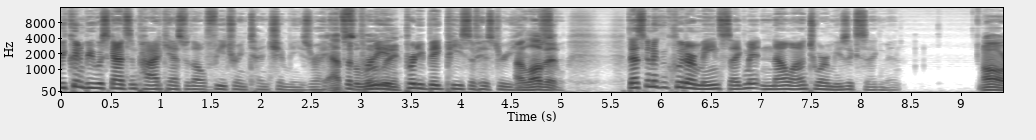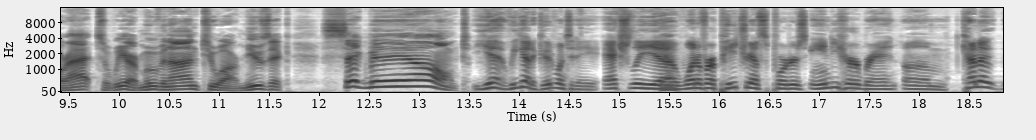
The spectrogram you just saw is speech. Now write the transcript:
we couldn't be Wisconsin podcast without featuring Ten Chimneys, right? It's a Absolutely. pretty, pretty big piece of history. I here. love it. So that's going to conclude our main segment, and now on to our music segment. All right, so we are moving on to our music segment. Yeah, we got a good one today. Actually, uh, Yeah. one of our Patreon supporters, Andy Herbrand, um, kind of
